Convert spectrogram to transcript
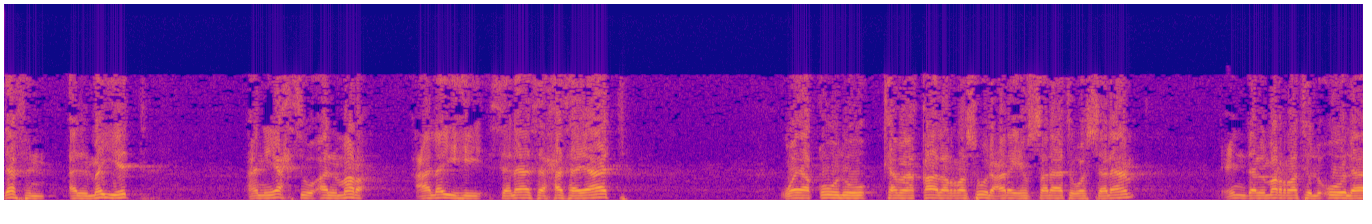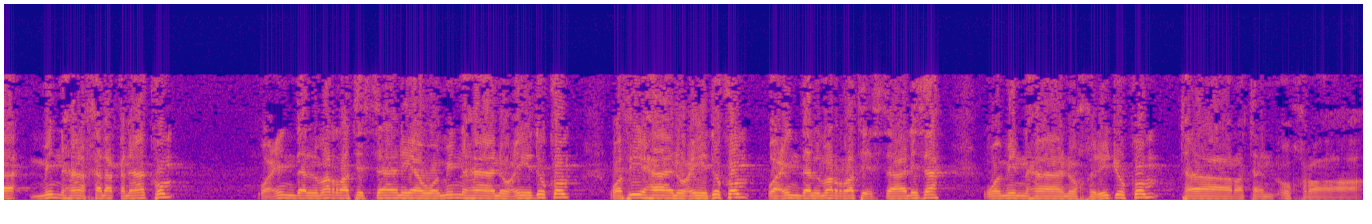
دفن الميت أن يحثو المرء عليه ثلاث حثيات ويقول كما قال الرسول عليه الصلاة والسلام عند المرة الأولى منها خلقناكم وعند المرة الثانية ومنها نعيدكم وفيها نعيدكم وعند المرة الثالثة ومنها نخرجكم تارة أخرى.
